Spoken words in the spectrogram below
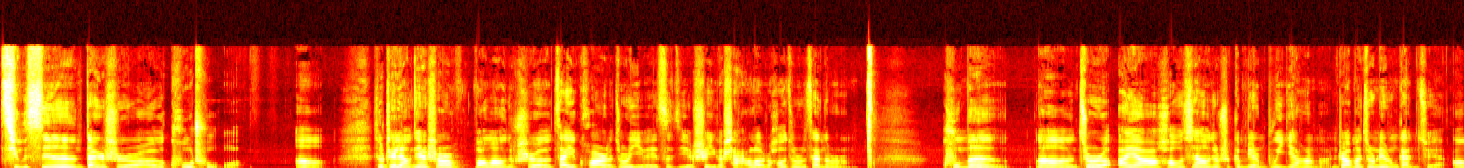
清新，但是苦楚。啊，就这两件事儿，往往就是在一块儿了，就是以为自己是一个啥了，然后就是在那儿苦闷。啊，就是哎呀，好像就是跟别人不一样了，你知道吗？就是那种感觉啊，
